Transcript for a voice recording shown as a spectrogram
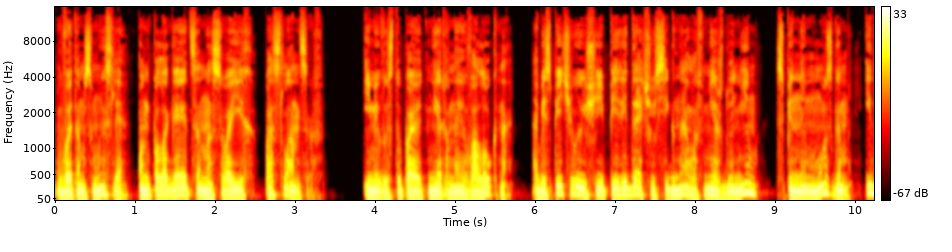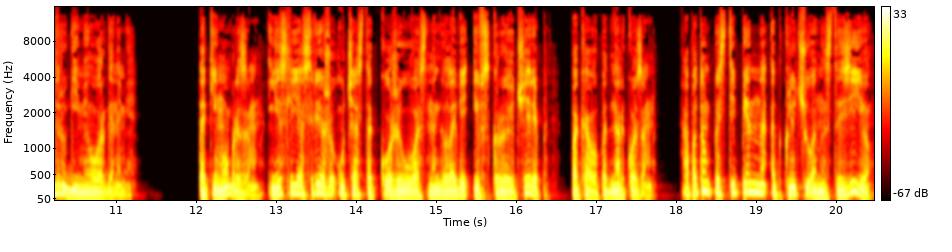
В этом смысле он полагается на своих посланцев. Ими выступают нервные волокна, обеспечивающие передачу сигналов между ним, спинным мозгом и другими органами. Таким образом, если я срежу участок кожи у вас на голове и вскрою череп, пока вы под наркозом, а потом постепенно отключу анестезию,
